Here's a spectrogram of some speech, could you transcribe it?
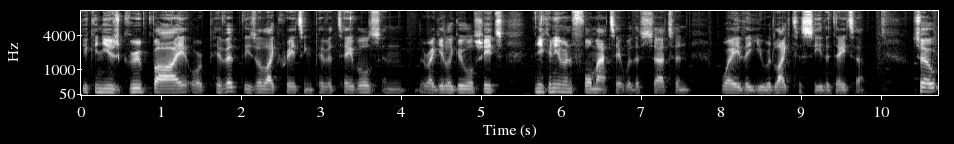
You can use group by or pivot. These are like creating pivot tables in the regular Google Sheets. And you can even format it with a certain way that you would like to see the data. So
